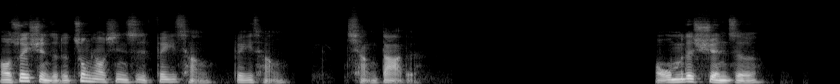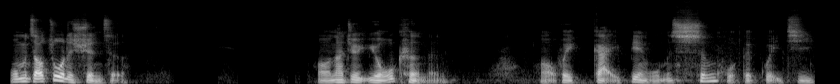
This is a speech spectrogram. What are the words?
哦，所以选择的重要性是非常非常强大的。哦，我们的选择，我们只要做的选择，哦，那就有可能，哦，会改变我们生活的轨迹。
